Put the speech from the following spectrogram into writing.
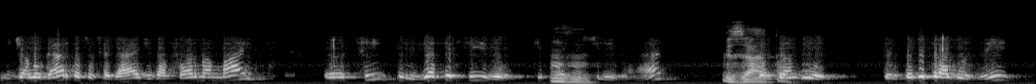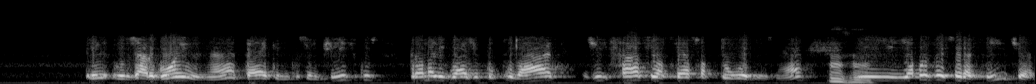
e dialogar com a sociedade da forma mais uh, simples e acessível que for uhum. possível, né? Exato. Tentando tentando traduzir eh, os jargões né, técnicos, científicos, para uma linguagem popular de fácil acesso a todos. Né? Uhum. E a professora Cíntia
